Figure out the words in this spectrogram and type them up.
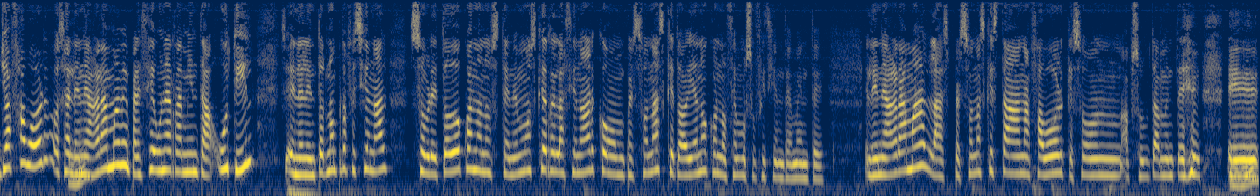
yo a favor, o sea, el enneagrama me parece una herramienta útil en el entorno profesional, sobre todo cuando nos tenemos que relacionar con personas que todavía no conocemos suficientemente. El enneagrama, las personas que están a favor, que son absolutamente eh,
